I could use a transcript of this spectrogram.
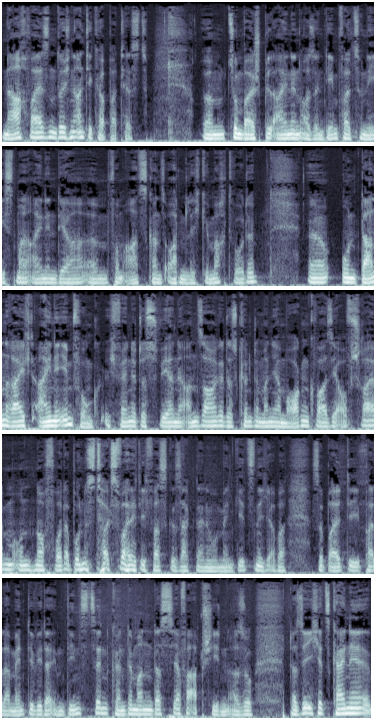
nachweisen durch einen Antikörpertest. Ähm, zum Beispiel einen, also in dem Fall zunächst mal einen, der ähm, vom Arzt ganz ordentlich gemacht wurde. Äh, und dann reicht eine Impfung. Ich fände, das wäre eine Ansage, das könnte man ja morgen quasi aufschreiben und noch vor der Bundestagswahl hätte ich fast gesagt, nein, im Moment geht's nicht, aber sobald die Parlamente wieder im Dienst sind, könnte man das ja verabschieden. Also da sehe ich jetzt keine,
